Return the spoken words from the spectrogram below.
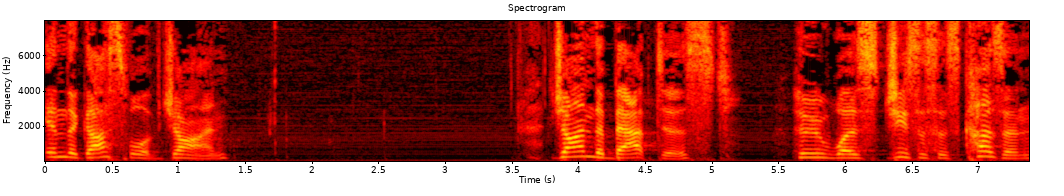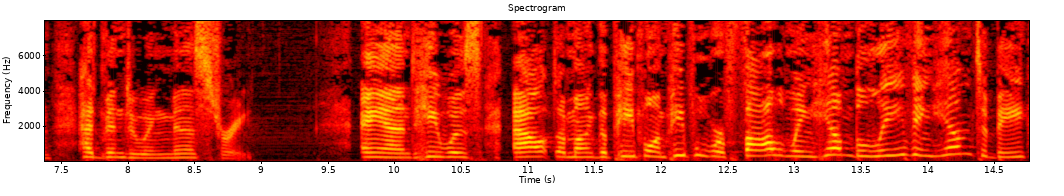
in the Gospel of John, John the Baptist, who was Jesus' cousin, had been doing ministry. And he was out among the people, and people were following him, believing him to be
